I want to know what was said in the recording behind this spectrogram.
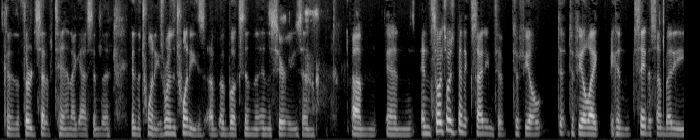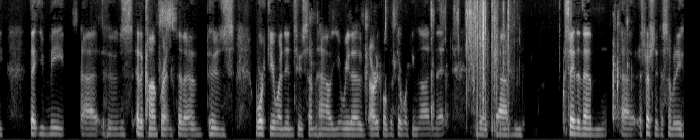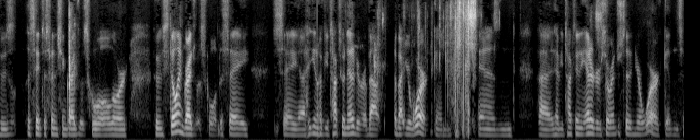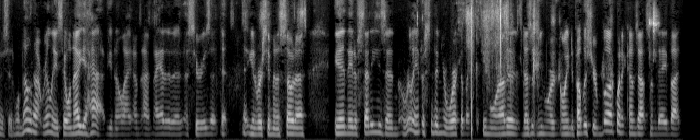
kind of the third set of 10 i guess in the in the 20s we're in the 20s of, of books in the in the series. And um and and so it's always been exciting to to feel to, to feel like you can say to somebody that you meet uh, who's at a conference that a whose work you run into somehow you read an article that they're working on that that um, say to them uh, especially to somebody who's let's say just finishing graduate school or who's still in graduate school to say say uh, you know have you talked to an editor about about your work and and uh, have you talked to any editors who are interested in your work? And so he said, well, no, not really. He said, well, now you have. You know, I, I, I edited a, a series at, at, at, University of Minnesota in Native Studies, and really interested in your work. I'd like to see more of it. It doesn't mean we're going to publish your book when it comes out someday, but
